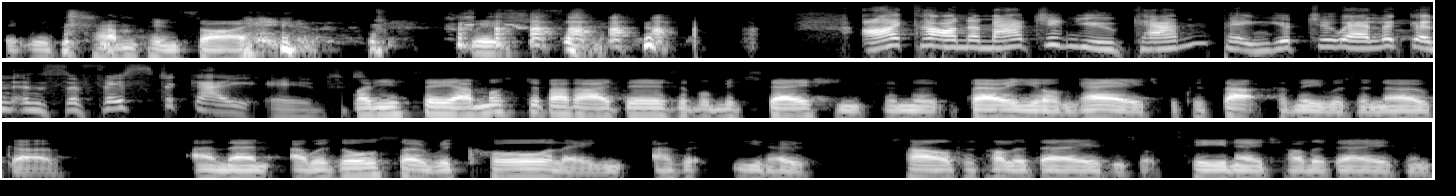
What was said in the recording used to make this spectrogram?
it was a camping site, which I can't imagine you camping. You're too elegant and sophisticated. Well, you see, I must have had ideas of my station from a very young age because that for me was a no go. And then I was also recalling, as a, you know, childhood holidays and sort of teenage holidays. And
